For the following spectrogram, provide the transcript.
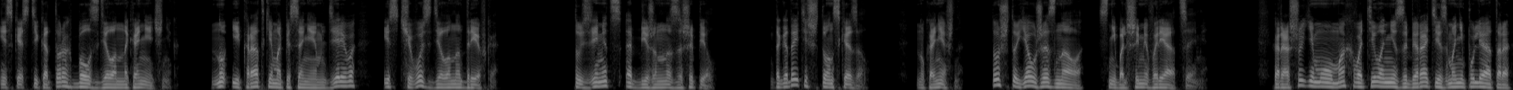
из кости которых был сделан наконечник, ну и кратким описанием дерева, из чего сделана древка. Туземец обиженно зашипел. Догадайтесь, что он сказал? Ну, конечно. То, что я уже знала, с небольшими вариациями. Хорошо ему ума хватило не забирать из манипулятора,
